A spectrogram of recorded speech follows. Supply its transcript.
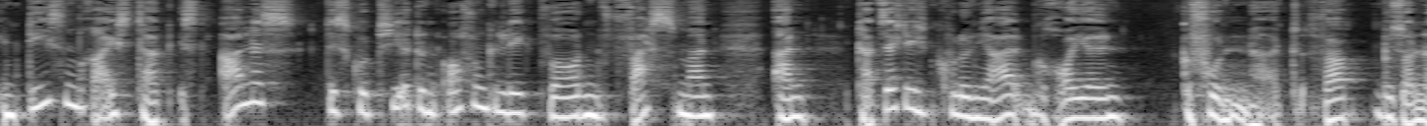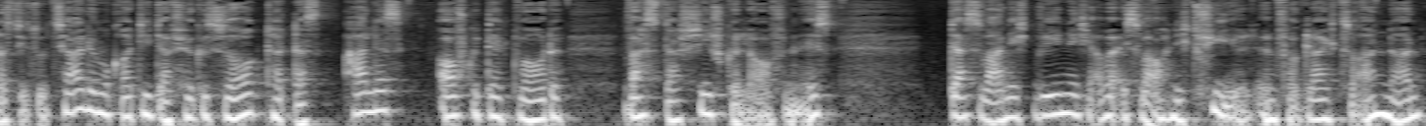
in diesem Reichstag ist alles diskutiert und offengelegt worden, was man an tatsächlichen Kolonialgräueln gefunden hat. Es war besonders die Sozialdemokratie dafür gesorgt hat, dass alles aufgedeckt wurde, was da schiefgelaufen ist. Das war nicht wenig, aber es war auch nicht viel im Vergleich zu anderen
